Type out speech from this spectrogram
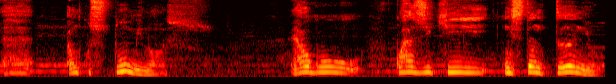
é, é um costume nosso, é algo quase que instantâneo,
